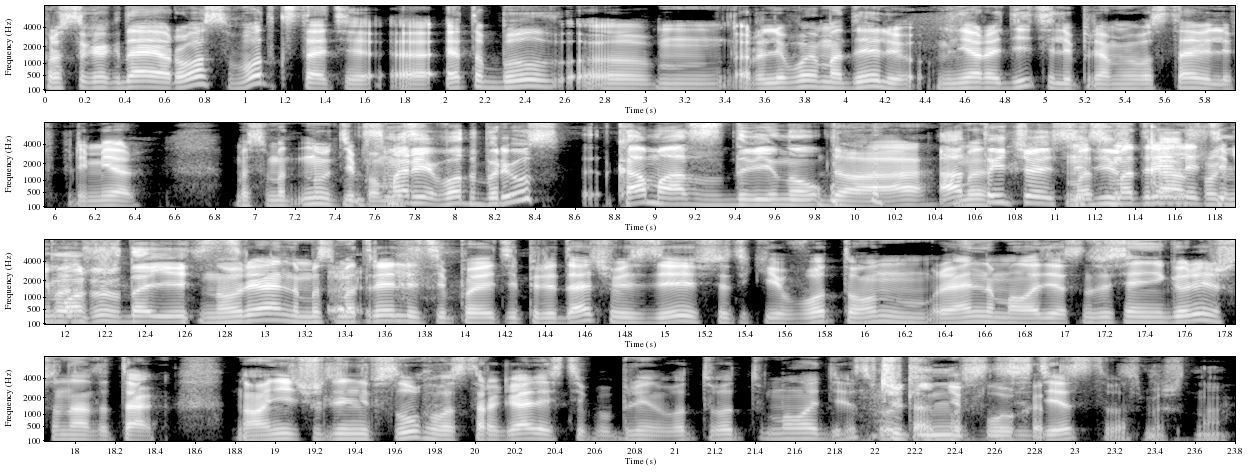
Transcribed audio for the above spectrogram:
Просто когда я рос, вот, кстати, э, это был эм, ролевой моделью. Мне родители прям его ставили в пример. Мы смо- ну, типа... мы Смотри, с- вот Брюс КамАЗ сдвинул. Да. А мы- ты что, сидишь, смотрели, кашу не типа, можешь доесть? Ну, реально, мы смотрели, типа, эти передачи везде, и все таки вот он реально молодец. Ну, то есть они не говорили, что надо так, но они чуть ли не вслух восторгались, типа, блин, вот, вот молодец. вот Чуть так ли не вот вслух. С детства. Смешно.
